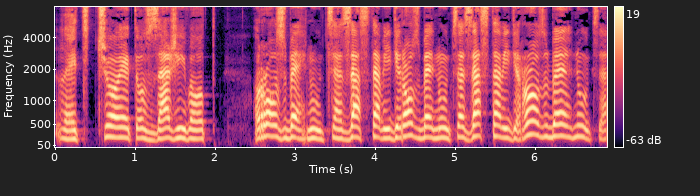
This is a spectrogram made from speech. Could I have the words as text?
Veď čo je to za život? Rozbehnúť sa, zastaviť, rozbehnúť sa, zastaviť, rozbehnúť sa,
